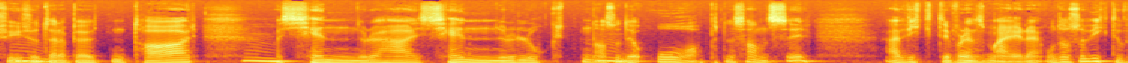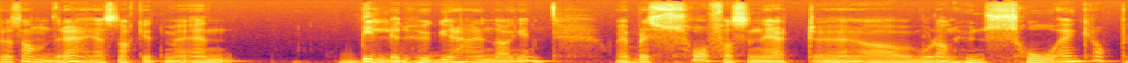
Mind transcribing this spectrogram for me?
Fysioterapeuten tar. Hva kjenner du her? Kjenner du lukten? Altså det å åpne sanser er viktig for den som eier det. Og det er også viktig for oss andre. Jeg snakket med en billedhugger her en dag. Og jeg ble så fascinert eh, av hvordan hun så en kropp.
